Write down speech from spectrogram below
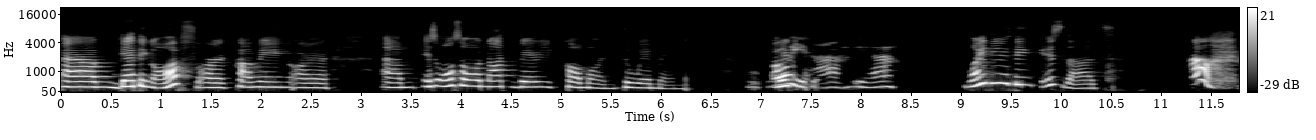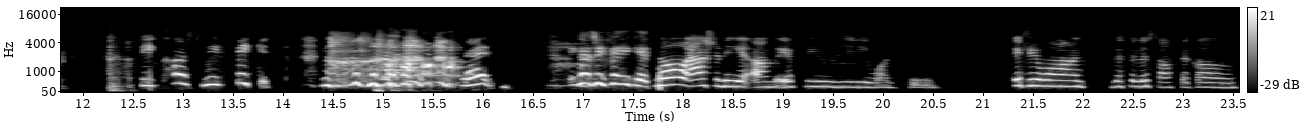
um, getting off or coming or um, is also not very common to women oh yeah yeah Why do you think is that? Oh, because we fake it. right? Because we fake it. No, actually, um, if you really want to, if you want the philosophical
